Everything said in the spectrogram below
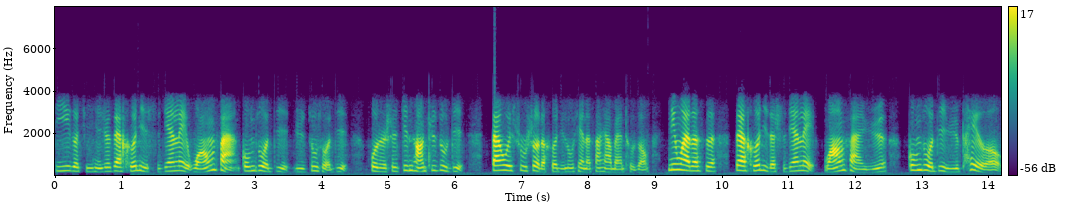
第一个情形就是在合理时间内往返工作地与住所地，或者是经常居住地、单位宿舍的合理路线的上下班途中。另外的是在合理的时间内往返于。工作地与配偶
